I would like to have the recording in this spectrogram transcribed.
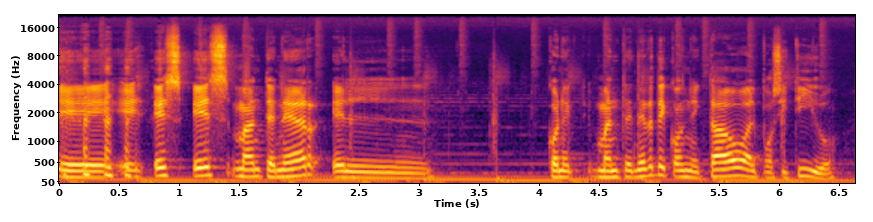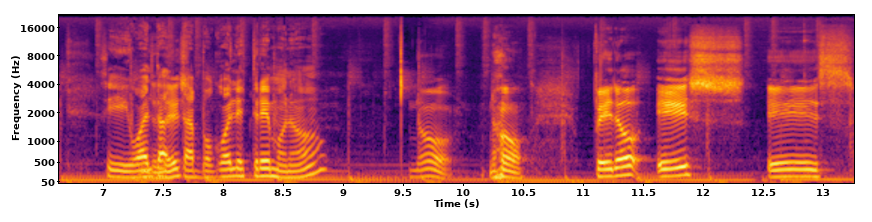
Eh, es, es mantener el. conec- mantenerte conectado al positivo. Sí, igual tampoco al extremo, ¿no? No, no. Pero es. es.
